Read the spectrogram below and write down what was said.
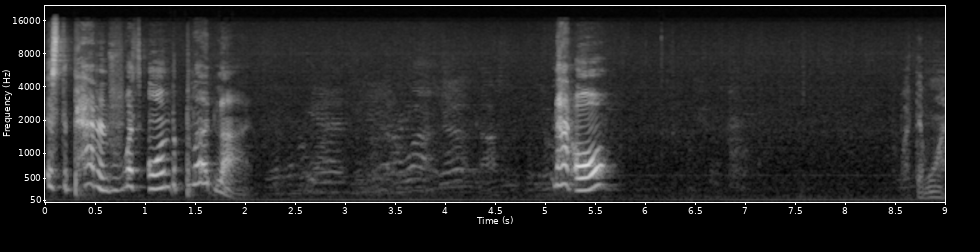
It's the pattern of what's on the bloodline. Not all, but the one.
